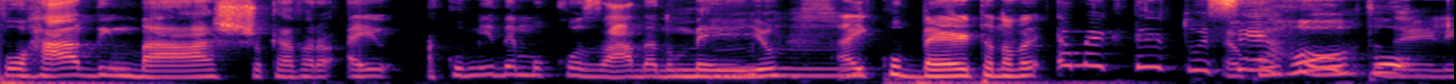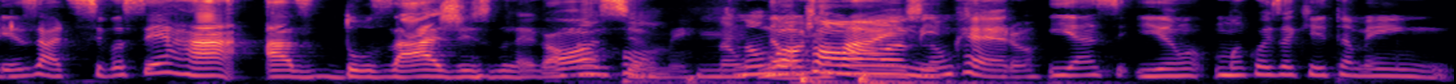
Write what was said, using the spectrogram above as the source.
forrado embaixo, cavaro- aí a comida é mocosada no meio, Uhum. aí coberta nova. É uma arquitetura. Se É o errou, conforto pô- dele. Exato. Se você errar as dosagens do não negócio. come. Não Não, come. gosto Não mais, come. não quero. E, assim, e uma coisa que também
